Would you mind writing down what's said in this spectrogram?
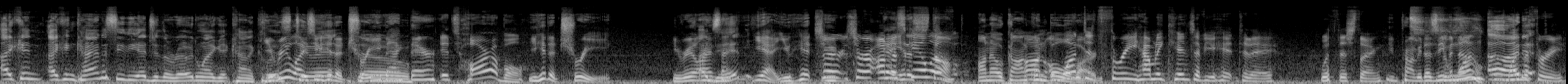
I can I can kind of see the edge of the road when I get kind of close. You realize to you hit a tree so- back there? It's horrible. You hit a tree. You realize I that? did? Yeah, you hit Sir, you- sir, on Yeah, a you hit a scale of on Algonquin on Boulevard. one to three, how many kids have you hit today with this thing? he probably doesn't even one, know. I one to did- three.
